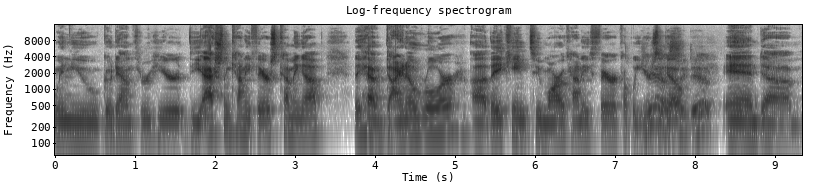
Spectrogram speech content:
when you go down through here. The Ashland County Fair is coming up. They have Dino Roar. Uh, they came to Morrow County Fair a couple years yes, ago they did. and um,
